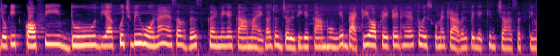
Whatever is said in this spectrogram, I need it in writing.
जो कि कॉफ़ी दूध या कुछ भी हो ना ऐसा विस्क करने के काम आएगा जो जल्दी के काम होंगे। बैटरी ऑपरेटेड है तो इसको मैं ट्रैवल पे लेके जा सकती हूँ।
